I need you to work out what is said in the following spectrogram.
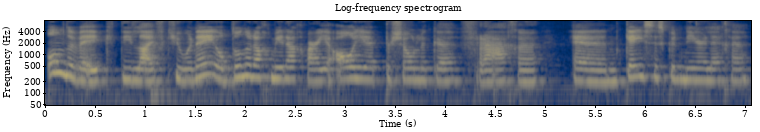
Om de week die live QA op donderdagmiddag, waar je al je persoonlijke vragen en cases kunt neerleggen.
